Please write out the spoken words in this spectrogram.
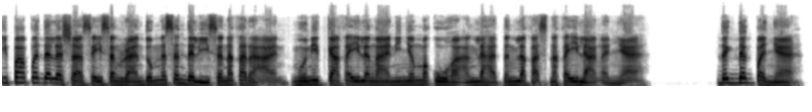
Ipapadala siya sa isang random na sandali sa nakaraan ngunit kakailanganin niyang makuha ang lahat ng lakas na kailangan niya. Dagdag pa niya,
